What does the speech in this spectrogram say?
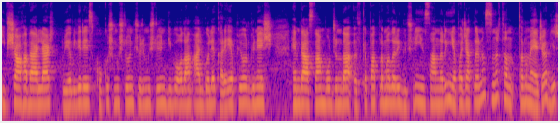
ifşa haberler duyabiliriz. Kokuşmuşluğun, çürümüşlüğün dibi olan Algol'e kare yapıyor Güneş. Hem de Aslan Burcu'nda öfke patlamaları, güçlü insanların yapacaklarının sınır tan- tanımayacağı bir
